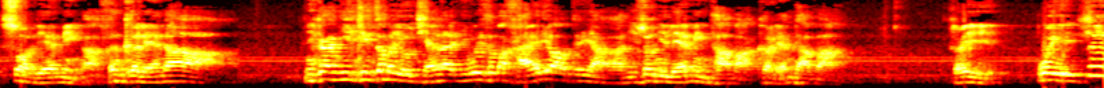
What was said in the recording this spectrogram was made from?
所怜悯啊，很可怜呐。你看，你已经这么有钱了，你为什么还要这样啊？你说你怜悯他吗？可怜他吗？所以，为知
